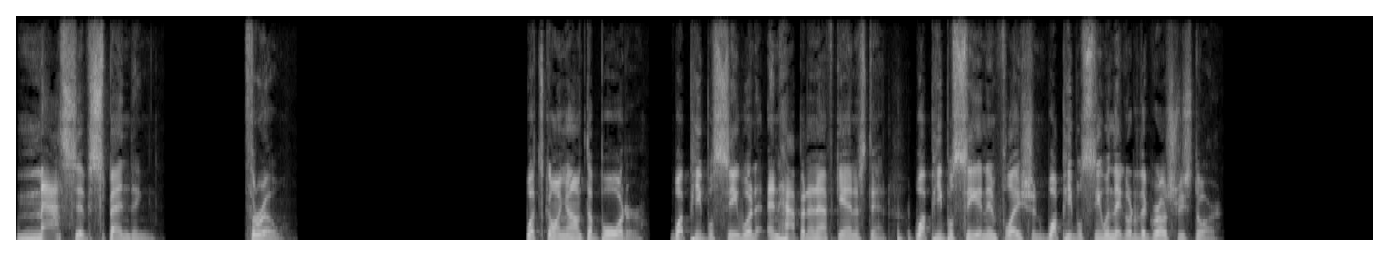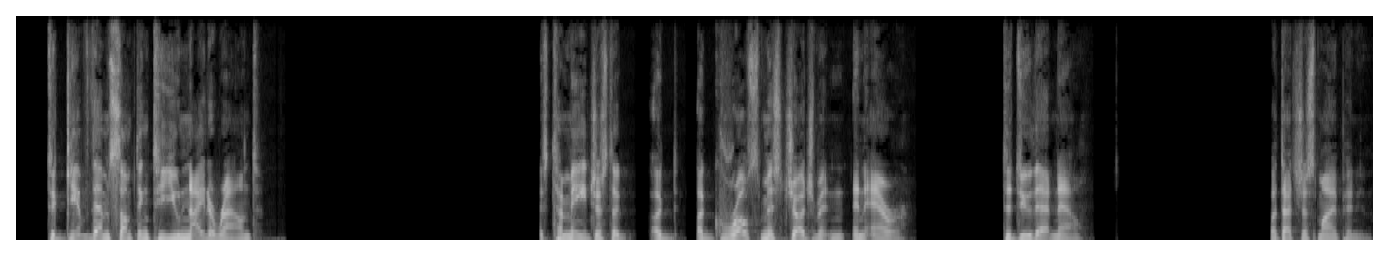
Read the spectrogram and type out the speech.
massive spending through. What's going on at the border? What people see when and happen in Afghanistan? What people see in inflation? What people see when they go to the grocery store? To give them something to unite around is to me just a, a, a gross misjudgment and, and error to do that now. But that's just my opinion.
